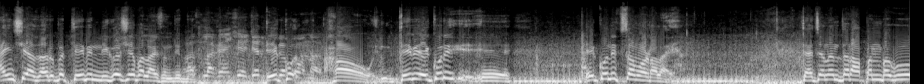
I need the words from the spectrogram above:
ऐंशी हजार रुपये. ते बी निगोशिएबल आहे संदीप भाऊ. पाच लाख ऐंशी एको. हो ते बी एकोणीस ए- एकोणीसचा मॉडेल आहे. त्याच्यानंतर आपण बघू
